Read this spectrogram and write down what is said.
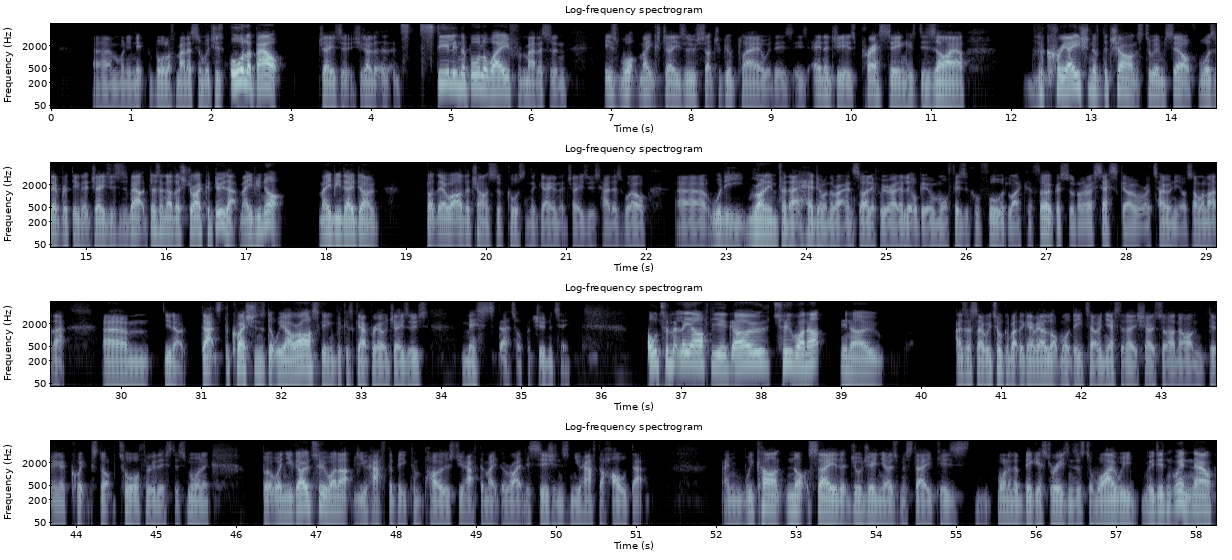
um, when he nicked the ball off Madison, which is all about Jesus, you know, stealing the ball away from Madison is what makes Jesus such a good player with his, his energy, his pressing, his desire. The creation of the chance to himself was everything that Jesus is about. Does another striker do that? Maybe not. Maybe they don't. But there were other chances, of course, in the game that Jesus had as well. Uh, would he run in for that header on the right hand side if we were at a little bit of a more physical forward, like a Ferguson or a Sesko or a Toney or someone like that? Um, you know, that's the questions that we are asking because Gabriel Jesus missed that opportunity ultimately, after you go 2 1 up, you know, as I say, we talk about the game in a lot more detail in yesterday's show. So I know I'm doing a quick stop tour through this this morning. But when you go 2 1 up, you have to be composed. You have to make the right decisions and you have to hold that. And we can't not say that Jorginho's mistake is one of the biggest reasons as to why we, we didn't win. Now,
